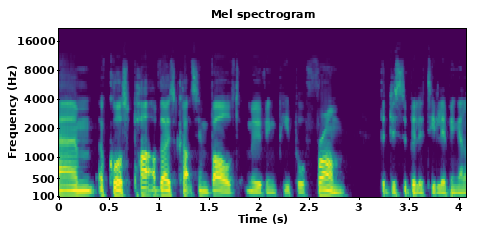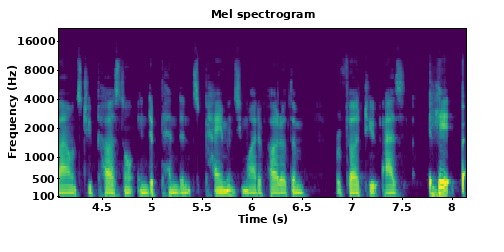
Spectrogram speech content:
Um, of course, part of those cuts involved moving people from the disability living allowance to personal independence payments. You might have heard of them referred to as PIP.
